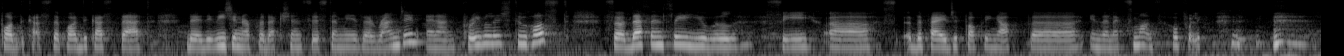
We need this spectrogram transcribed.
podcast, the podcast that the Division of Production System is arranging and I'm privileged to host. So definitely you will see uh, the page popping up uh, in the next month, hopefully.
